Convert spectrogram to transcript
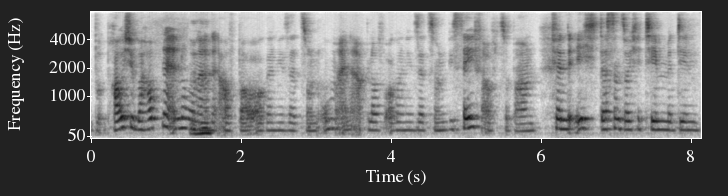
Brauche ich überhaupt eine Änderung mhm. an der Aufbauorganisation, um eine Ablauforganisation wie Safe aufzubauen? Finde ich, das sind solche Themen, mit denen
